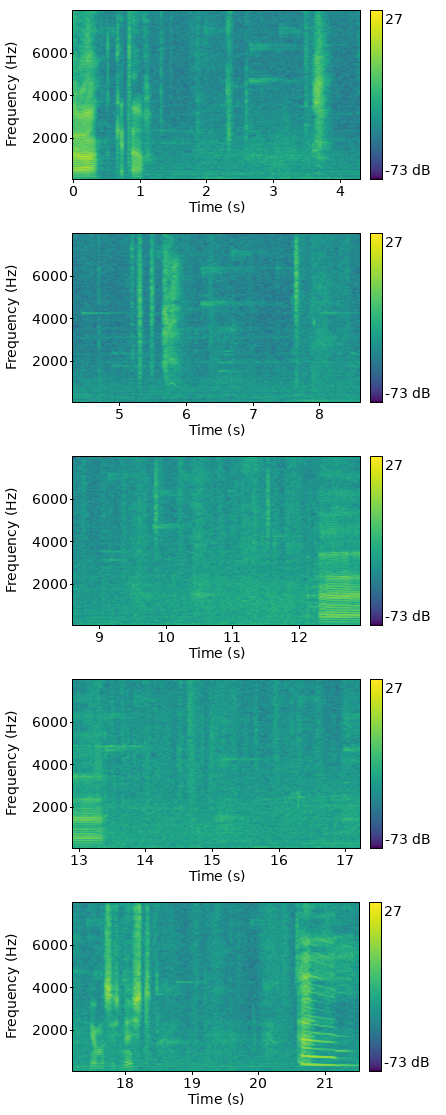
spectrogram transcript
So, geht doch. Äh. Hier muss ich nicht. Ähm.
